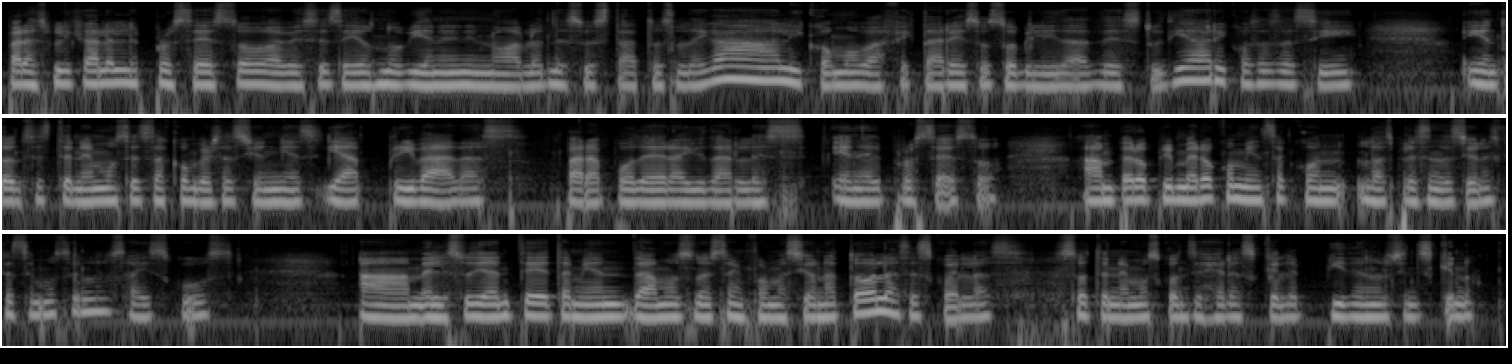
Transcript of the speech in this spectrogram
para explicarles el proceso. A veces ellos no vienen y no hablan de su estatus legal y cómo va a afectar eso su habilidad de estudiar y cosas así. Y entonces tenemos esas conversaciones ya privadas para poder ayudarles en el proceso. pero primero comienza con las presentaciones que hacemos en los high schools el estudiante también damos nuestra información a todas las escuelas. So, tenemos consejeras que le piden a los estudiantes que,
